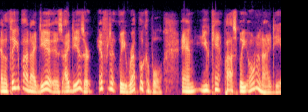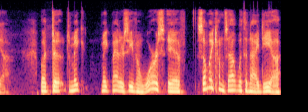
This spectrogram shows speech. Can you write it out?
And the thing about an idea is ideas are infinitely replicable, and you can't possibly own an idea. But to, to make make matters even worse, if somebody comes out with an idea,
